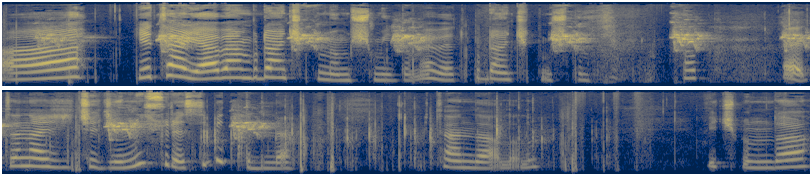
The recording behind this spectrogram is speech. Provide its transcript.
Aa, yeter ya ben buradan çıkmamış mıydım? Evet buradan çıkmıştım. Hop. Evet enerji içeceğimin süresi bitti bile. Bir tane daha alalım. İç bunu da.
